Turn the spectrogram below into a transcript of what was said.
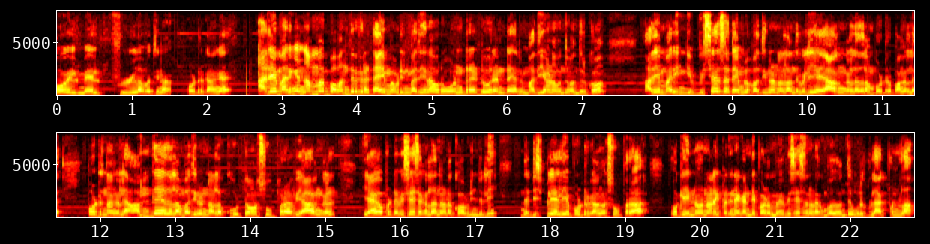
கோவில் மேல் ஃபுல்லாக பார்த்தீங்கன்னா போட்டிருக்காங்க. அதே மாதிரிங்க நம்ம இப்போ வந்திருக்கிற டைம் அப்படின்னு பார்த்தீங்கன்னா ஒரு ஒன்றரை டு ரெண்டு மதியானம் வந்து வந்திருக்கோம். அதே மாதிரி இங்கே விசேஷ டைமில் பார்த்தீங்கன்னா நல்லா அந்த வெளியே யாகங்கள் அதெல்லாம் போட்டிருப்பாங்கல்ல போட்டிருந்தாங்கல்ல அந்த இதெல்லாம் பார்த்தீங்கன்னா நல்ல கூட்டம் சூப்பராக யாகங்கள் ஏகப்பட்ட விசேஷங்கள்லாம் நடக்கும் அப்படின்னு சொல்லி இந்த டிஸ்பிளேலேயே போட்டிருக்காங்க சூப்பராக ஓகே இன்னொரு நாளைக்கு பார்த்தீங்கன்னா கண்டிப்பாக நம்ம விசேஷம் நடக்கும்போது வந்து உங்களுக்கு பிளாக் பண்ணலாம்.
